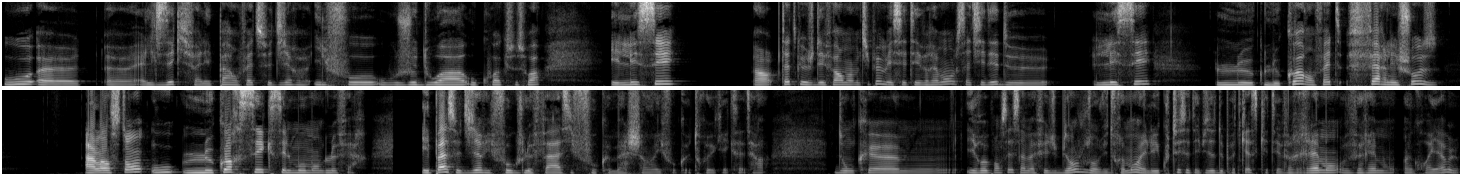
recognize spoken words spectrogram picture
où euh, elle disait qu'il fallait pas en fait se dire il faut ou je dois ou quoi que ce soit et laisser. Alors peut-être que je déforme un petit peu, mais c'était vraiment cette idée de laisser le, corps en fait faire les choses à l'instant où le corps sait que c'est le moment de le faire et pas se dire il faut que je le fasse, il faut que machin, il faut que truc, etc. Donc euh, y repenser, ça m'a fait du bien. Je vous invite vraiment à aller écouter cet épisode de podcast qui était vraiment, vraiment incroyable.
